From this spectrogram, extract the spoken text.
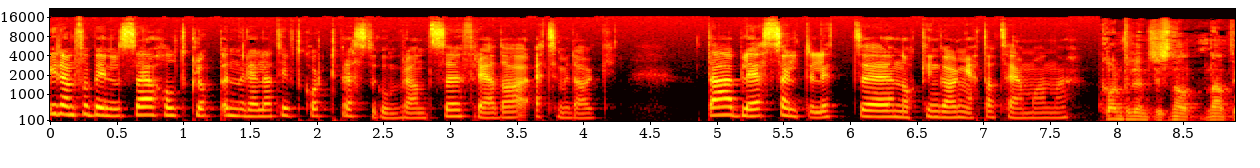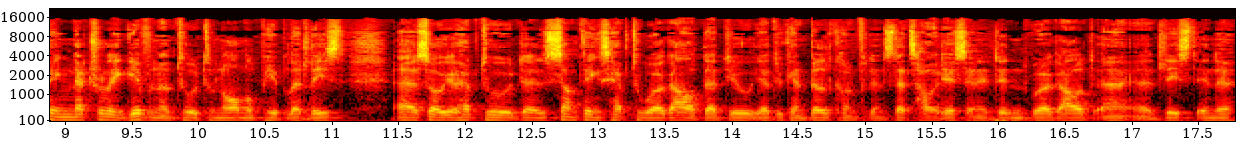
I den forbindelse holdt Klopp en relativt kort pressekonferanse fredag ettermiddag. Der ble selvtillit eh, nok en gang et av temaene. Confidence is not nothing naturally given to, to normal people, at least. Uh, so you have to. Some things have to work out that you that you can build confidence. That's how it is, and it didn't work out uh, at least in the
